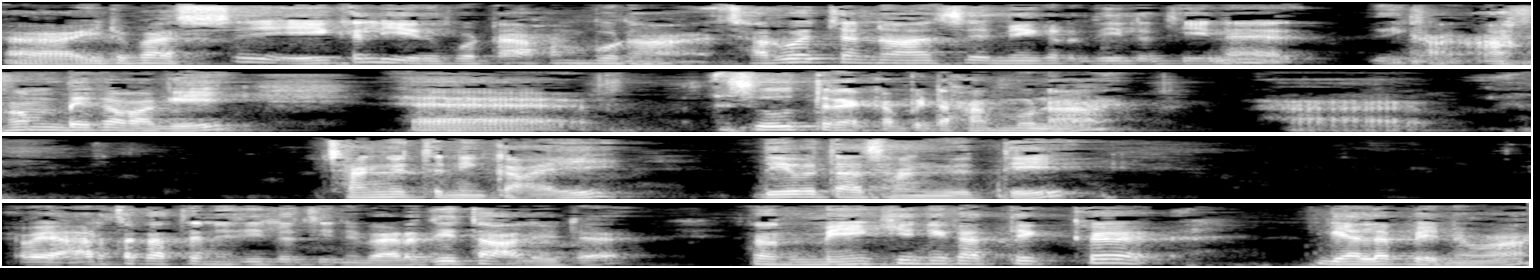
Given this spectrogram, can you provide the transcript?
ඊට පස්සේ ඒක ලියනකොට හම්බුණා ਸਰවචන් වහන්සේ මේකට දීලා තියෙන නිකන් අහම්බෙක වගේ සූත්‍රයක් අපිට හම්බුණා. සංයුතනිකායේ දේවතා සංයුත්තේ. හැබැයි අර්ථකථන දීලා තියෙන වැරදි තාලෙට මේ කියන එකත් එක්ක ගැළපෙනවා.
